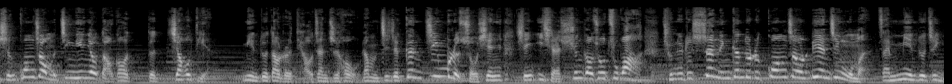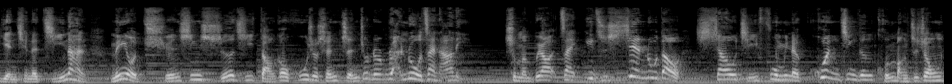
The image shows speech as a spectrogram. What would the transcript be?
神光照我们今天要祷告的焦点，面对到了挑战之后，让我们接着更进一步的，首先先一起来宣告说：主啊，求你的圣灵更多的光照炼净我们，在面对这眼前的急难，没有全心舍己祷告呼求神拯救的软弱在哪里？使我们不要再一直陷入到消极负面的困境跟捆绑之中，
